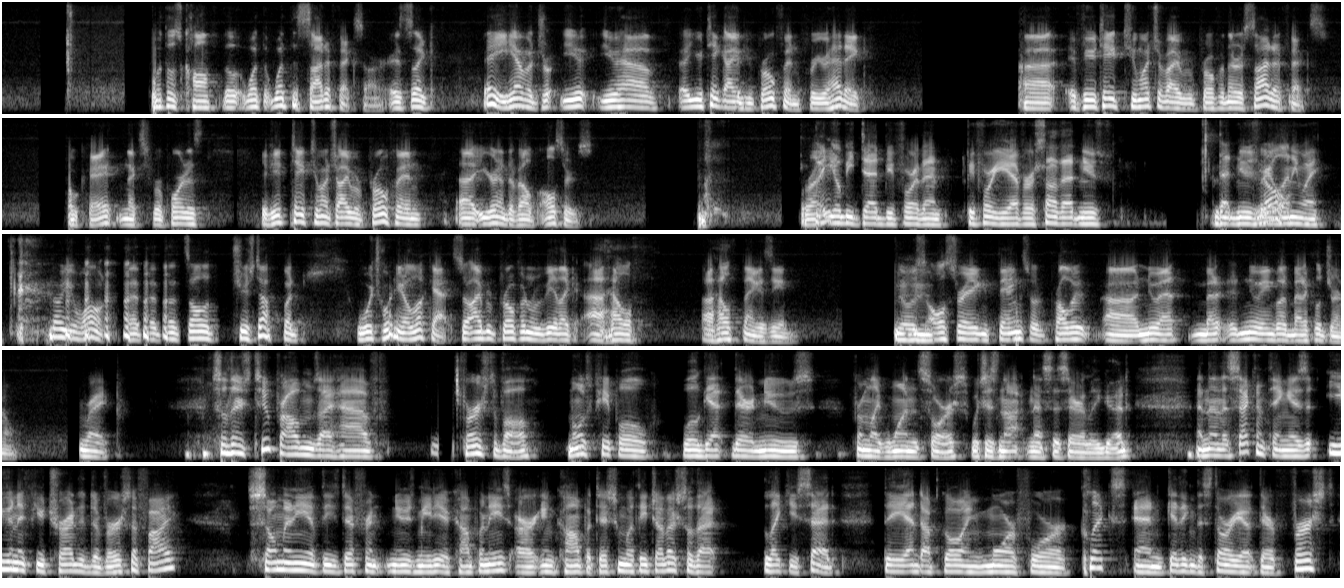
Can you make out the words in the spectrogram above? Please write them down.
what those conf- what the, what the side effects are. It's like, hey, you have a you you have uh, you take ibuprofen for your headache. Uh, if you take too much of ibuprofen, there are side effects. Okay, next report is if you take too much ibuprofen, uh, you're going to develop ulcers. right? But you'll be dead before then, before you ever saw that news that newsreel no. anyway. no, you won't. That, that, that's all true stuff. But which one you look at? So ibuprofen would be like a health, a health magazine. Those mm-hmm. ulcerating things would probably uh, New New England Medical Journal. Right. So there's two problems I have. First of all, most people will get their news from like one source, which is not necessarily good. And then the second thing is even if you try to diversify, so many of these different news media companies are in competition with each other so that like you said they end up going more for clicks and getting the story out there first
